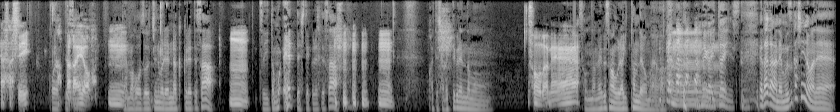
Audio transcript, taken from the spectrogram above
優しい。こうやっさかいよ。うん。生放送うちにも連絡くれてさ、うん。ツイートもえってしてくれてさ、こ ううん。やって喋ってくれんだもん。そうだね。そんなメグさんを裏切ったんだよ、お前は。胸が痛いですね。いや、だからね、難しいのはね、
